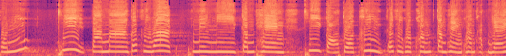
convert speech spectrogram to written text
ผลที่ตามมาก็คือว่า มีมีกำแพงที่ก่อตัวขึ้นก็คือความความกำแพงความขัดแย้ง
